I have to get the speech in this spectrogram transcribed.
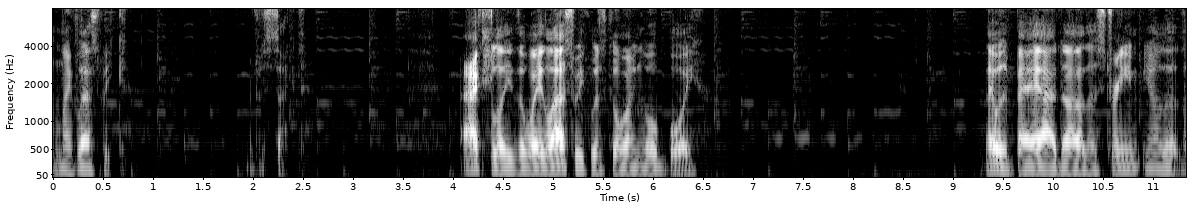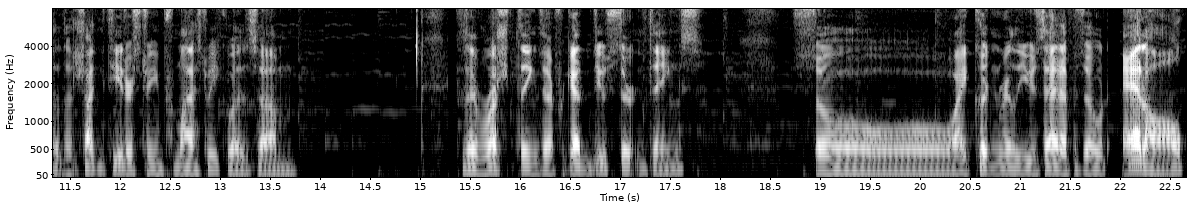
Unlike last week. Which just sucked. Actually, the way last week was going, oh boy. That was bad. Uh, the stream, you know, the, the, the Shocking Theater stream from last week was, um... Because I rushed things, I forgot to do certain things. So, I couldn't really use that episode at all.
